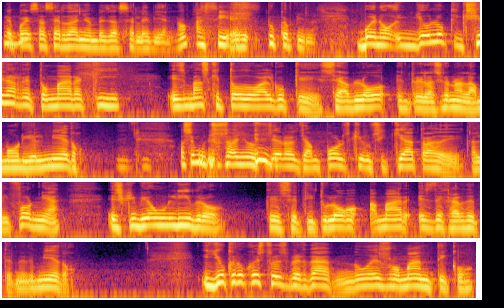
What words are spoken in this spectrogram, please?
Te puedes hacer daño en vez de hacerle bien, ¿no? Así es. Eh, ¿Tú qué opinas? Bueno, yo lo que quisiera retomar aquí es más que todo algo que se habló en relación al amor y el miedo. Hace muchos años Gerald Jampolsky, un psiquiatra de California, escribió un libro que se tituló Amar es dejar de tener miedo. Y yo creo que esto es verdad, no es romántico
